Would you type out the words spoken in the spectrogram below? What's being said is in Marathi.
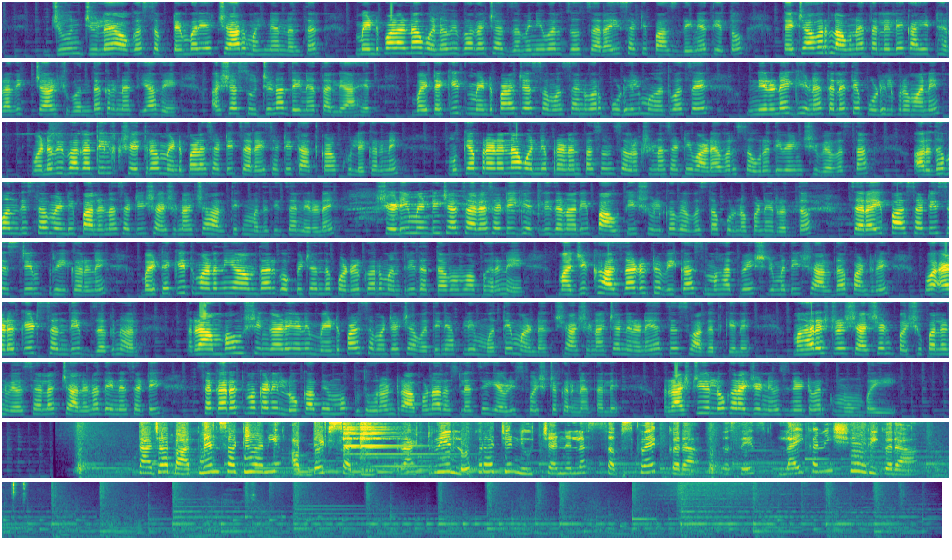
जून जुलै ऑगस्ट सप्टेंबर या चार महिन्यांनंतर मेंढपाळांना वनविभागाच्या जमिनीवर जो चराईसाठी पास देण्यात येतो त्याच्यावर लावण्यात आलेले काही ठराविक चार्ज बंद करण्यात यावे अशा सूचना देण्यात आल्या आहेत. बैठकीत मेंढपाळाच्या समस्यांवर पुढील महत्त्वाचे निर्णय घेण्यात आले ते पुढीलप्रमाणे वनविभागातील क्षेत्र मेंढपाळासाठी चराईसाठी तात्काळ खुले करणे. मुख्य प्राण्यांना वन्य प्राण्यांपासून संरक्षणासाठी वाड्यावर सौर दिव्यांची व्यवस्था. अर्धबंदिस्त मेंढी पालनासाठी शासनाच्या आर्थिक मदतीचा निर्णय. शेळी मेंढीच्या चाऱ्यासाठी घेतली जाणारी पावती शुल्क व्यवस्था पूर्णपणे रद्द. चराई पाससाठी सिस्टीम फ्री करणे. बैठकीत माननीय आमदार गोपीचंद पडळकर मंत्री दत्तामामा भरणे माजी खासदार डॉक्टर विकास महात्मे श्रीमती शारदा पांढरे व ॲडव्होकेट संदीप जगनर रामभाऊ शिंगाडे यांनी मेंढपाळ समाजाच्या वतीने आपली मते मांडत शासनाच्या निर्णयाचे स्वागत केले. महाराष्ट्र शासन पशुपालन व्यवसायाला चालना देण्यासाठी सकारात्मक आणि लोकाभिमुख धोरण राबवणार असल्याचे यावेळी स्पष्ट करण्यात आले. राष्ट्रीय लोकराज्य न्यूज नेटवर्क मुंबई. ताज्या बातम्यांसाठी आणि अपडेट्ससाठी राष्ट्रीय लोकराज्य न्यूज चॅनलला सबस्क्राईब करा तसेच लाईक आणि शेअरही करा.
